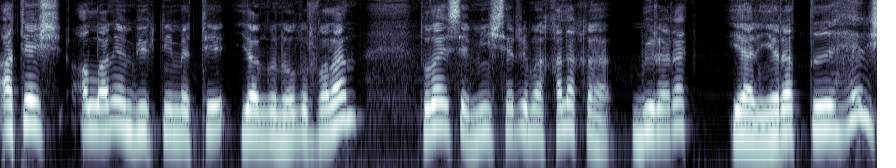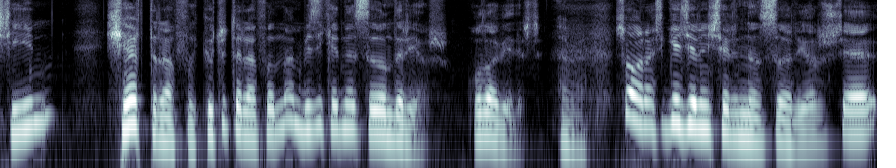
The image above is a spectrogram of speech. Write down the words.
Ateş Allah'ın en büyük nimeti yangın olur falan. Dolayısıyla min şerri halaka buyurarak yani yarattığı her şeyin şer tarafı, kötü tarafından bizi kendine sığındırıyor. Olabilir. Evet. Sonra işte gecenin şerrinden sığınıyor. İşte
